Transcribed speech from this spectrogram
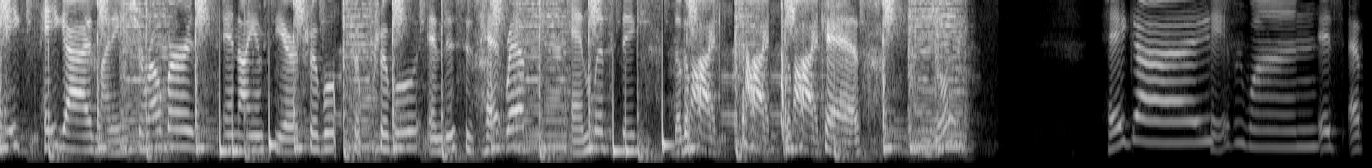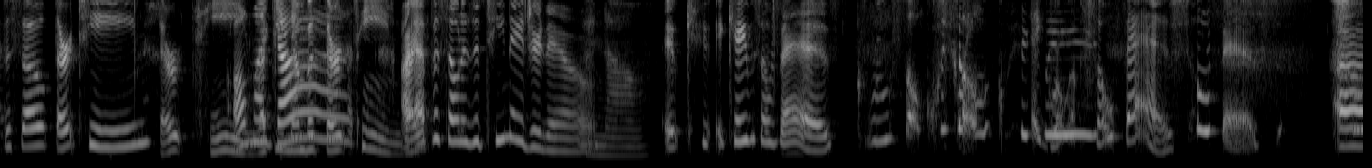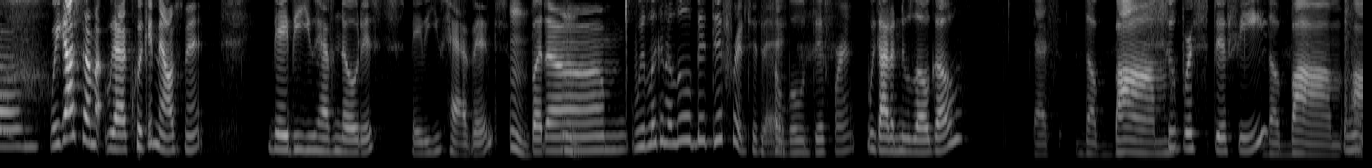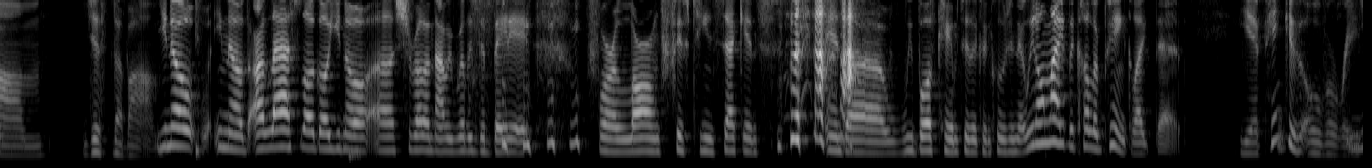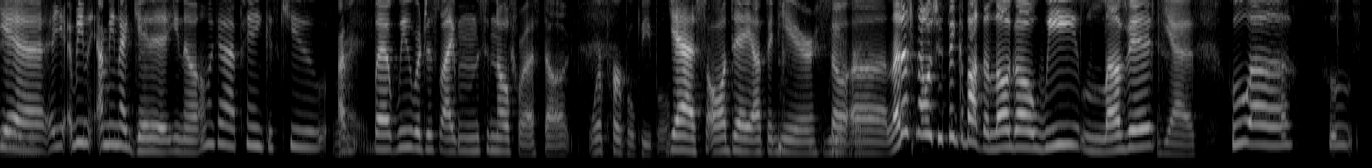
Hey, hey guys, my name is Sharelle Burns. And I am Sierra Tribble, Tri- Tribble, and this is Head Wraps, and Lipsticks, the, the, pod, pod, the podcast. Enjoy. Hey guys, Hey everyone. it's episode thirteen. 13. Oh my Lucky god, number 13, Our episode is a teenager now. I know. It it came so fast, Grew so quickly. so quickly. They grow up so fast. so fast. Um, we got some. We got a quick announcement. Maybe you have noticed, maybe you haven't, Mm, but um, we're looking a little bit different today. It's a little different. we got a new logo, That's the bomb. super spiffy. the bomb. Ooh. Um, just the bomb. You know, you know, our last logo, you know, uh Sharelle and I we really debated for a long 15 seconds. And uh we both came to the conclusion that we don't like the color pink like that. Yeah, pink is overrated. Yeah. I mean I mean I get it, you know, oh my god, pink is cute. Um, Right. but we were just like, mm, it's a no for us, dog. We're purple people. Yes, all day up in here. So uh let us know what you think about the logo. We love it. Yes. Who uh who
